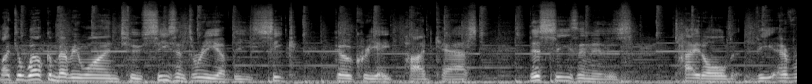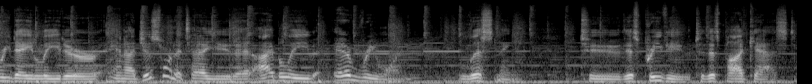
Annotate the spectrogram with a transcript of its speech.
I'd like to welcome everyone to season three of the Seek, Go, Create podcast. This season is titled The Everyday Leader, and I just want to tell you that I believe everyone listening to this preview, to this podcast,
